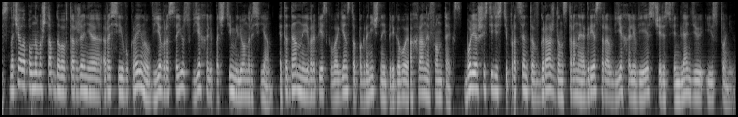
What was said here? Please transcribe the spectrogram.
С начала полномасштабного вторжения России в Украину в Евросоюз въехали почти миллион россиян. Это данные Европейского агентства пограничной и береговой охраны Frontex. Более 60% граждан страны-агрессора въехали в ЕС через Финляндию и Эстонию.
